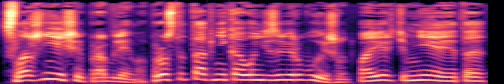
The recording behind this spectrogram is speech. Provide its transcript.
Сложнейшая проблема. Просто так никого не завербуешь. Вот поверьте мне, это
